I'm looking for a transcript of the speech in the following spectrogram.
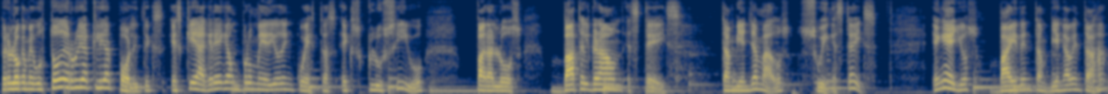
Pero lo que me gustó de Real Clear Politics es que agrega un promedio de encuestas exclusivo para los Battleground States, también llamados Swing States. En ellos, Biden también aventaja,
